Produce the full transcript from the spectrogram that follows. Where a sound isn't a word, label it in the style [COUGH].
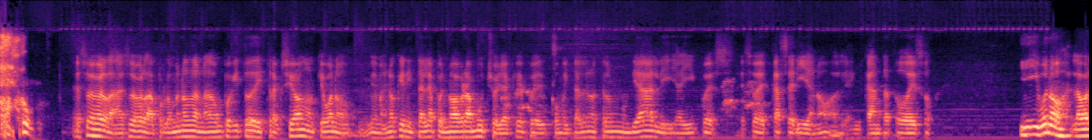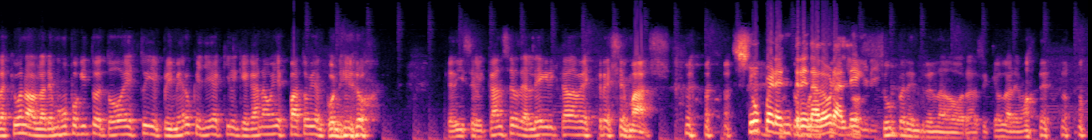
Eso es verdad, eso es verdad. Por lo menos dan un poquito de distracción, aunque bueno, me imagino que en Italia pues no habrá mucho, ya que pues como Italia no está en el mundial y ahí pues eso es cacería, ¿no? Les encanta todo eso. Y bueno, la verdad es que bueno, hablaremos un poquito de todo esto y el primero que llega aquí, el que gana hoy es Pato Bianconero, que dice, el cáncer de Allegri cada vez crece más. [LAUGHS] Súper entrenador Allegri. Súper entrenador, así que hablaremos de eso. [LAUGHS]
